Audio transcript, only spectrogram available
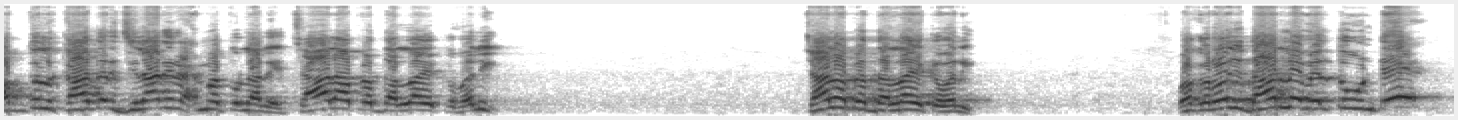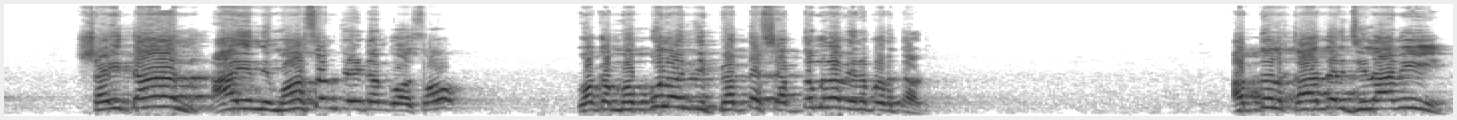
అబ్దుల్ ఖాదర్ జిలాని రహమతుల్లాలే. చాలా పెద్ద అల్లా యొక్క వలి. చాలా పెద్ద అల్లా యొక్క వలి. ఒకరోజు దారిలో వెళ్తూ ఉంటే శైతాన్ ఆయన్ని మోసం చేయడం కోసం ఒక మబ్బులోంచి పెద్ద శబ్దంలో వినపడతాడు. అబ్దుల్ ఖాదర్ జిలానీ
